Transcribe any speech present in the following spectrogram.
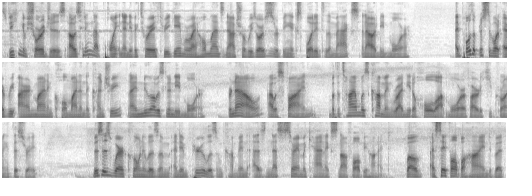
Speaking of shortages, I was hitting that point in any Victoria 3 game where my homeland's natural resources were being exploited to the max, and I would need more. I built up just about every iron mine and coal mine in the country, and I knew I was going to need more. For now, I was fine, but the time was coming where I'd need a whole lot more if I were to keep growing at this rate. This is where colonialism and imperialism come in as necessary mechanics to not fall behind. Well, I say fall behind, but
